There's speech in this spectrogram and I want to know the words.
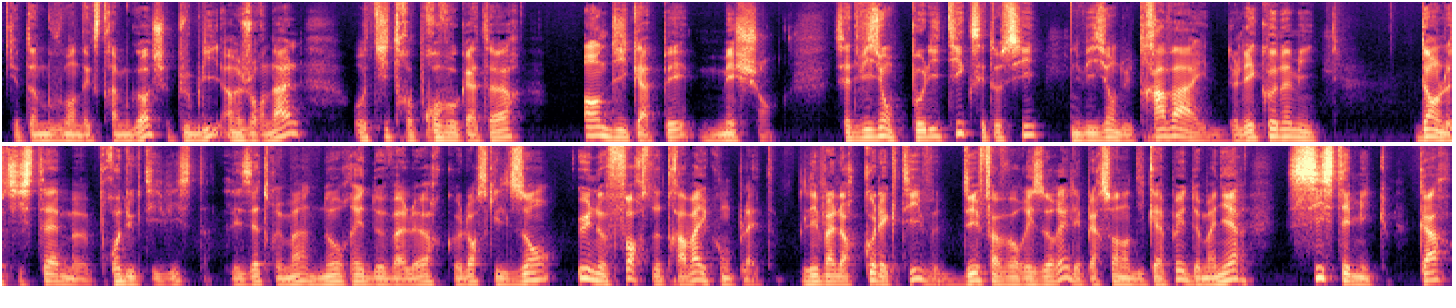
qui est un mouvement d'extrême gauche, publie un journal au titre provocateur Handicapés méchants. Cette vision politique, c'est aussi une vision du travail, de l'économie. Dans le système productiviste, les êtres humains n'auraient de valeur que lorsqu'ils ont une force de travail complète. Les valeurs collectives défavoriseraient les personnes handicapées de manière systémique, car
